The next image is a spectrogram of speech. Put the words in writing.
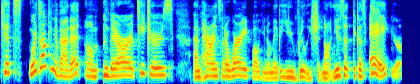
kids, we're talking about it. Um, there are teachers and parents that are worried. Well, you know, maybe you really should not use it because A, yeah.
